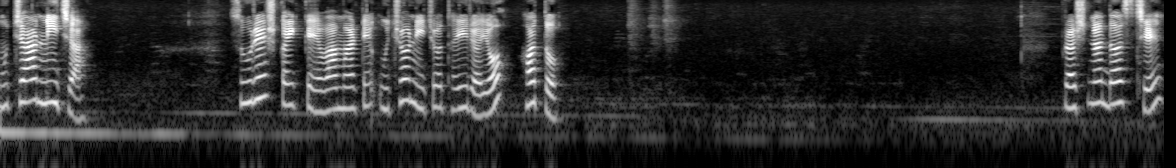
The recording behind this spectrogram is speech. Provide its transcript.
ઊંચા નીચા. સુરેશ કંઈક કહેવા માટે ઊંચો નીચો થઈ રહ્યો હતો. પ્રશ્ન દસ છે,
